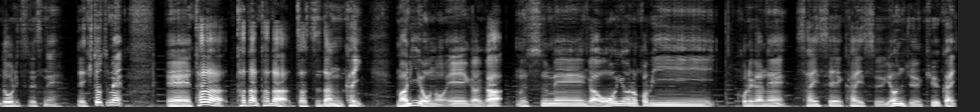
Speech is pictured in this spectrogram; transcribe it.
同率ですね。で1つ目、えー、ただただただ雑談会。マリオの映画が娘が大喜び。これがね再生回数49回。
